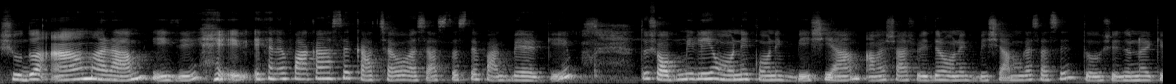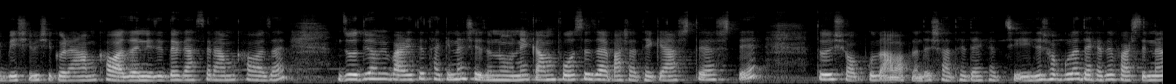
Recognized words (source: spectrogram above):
শুধু আম আর আম, এই যে এখানে ফাঁকা আছে, কাঁচাও আছে, আস্তে আস্তে পাকবে আর কি। তো সব মিলিয়ে অনেক অনেক বেশি আম, আমার শাশুড়িদের অনেক বেশি আম গাছ আছে, তো সেই জন্য আর কি বেশি বেশি করে আম খাওয়া যায়, নিজেদের গাছের আম খাওয়া যায়। যদিও আমি বাড়িতে থাকি না, সেজন্য অনেক আম পচে যায় বাসা থেকে আসতে আসতে। তো সবগুলো আম আপনাদের সাথে দেখাচ্ছি। এই যে সবগুলো দেখাতে পারছি না,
